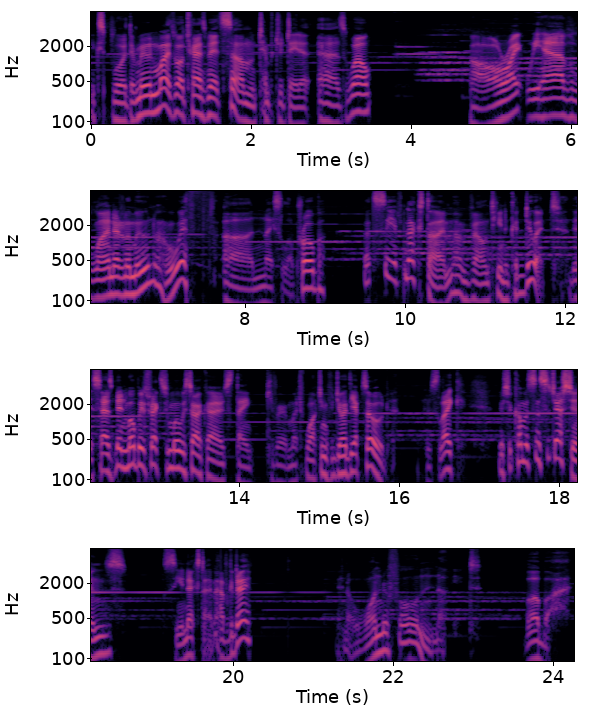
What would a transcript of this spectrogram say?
explored the moon. Might as well transmit some temperature data as well. Alright, we have landed on the moon with a nice little probe. Let's see if next time uh, Valentina could do it. This has been Mobius Rex from Mobius Archives. Thank you very much for watching. If you enjoyed the episode, leave us like, leave your comments and suggestions. See you next time. Have a good day and a wonderful night. Bye bye.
